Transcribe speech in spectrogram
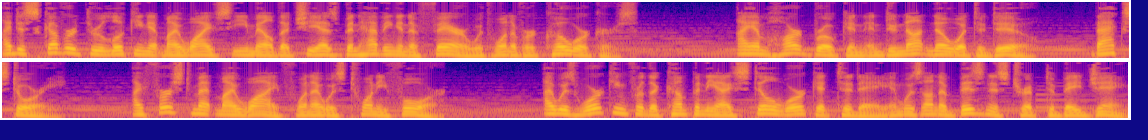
I discovered through looking at my wife's email that she has been having an affair with one of her coworkers. I am heartbroken and do not know what to do. Backstory. I first met my wife when I was 24. I was working for the company I still work at today and was on a business trip to Beijing.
